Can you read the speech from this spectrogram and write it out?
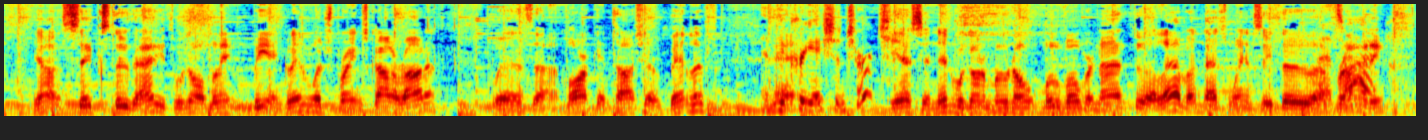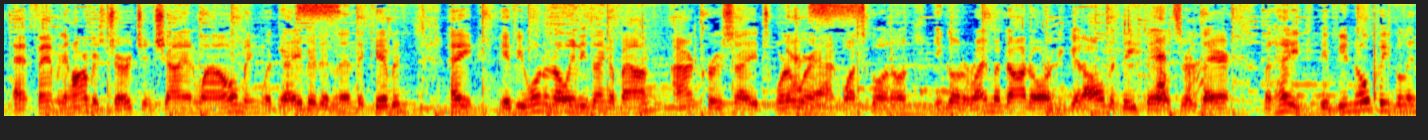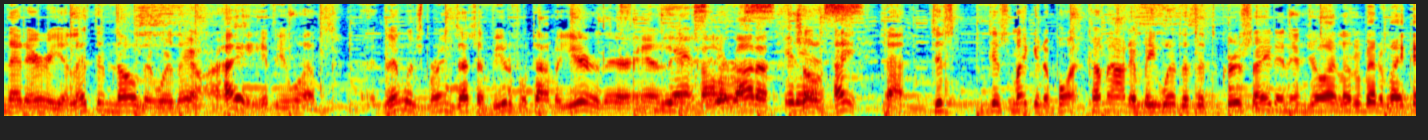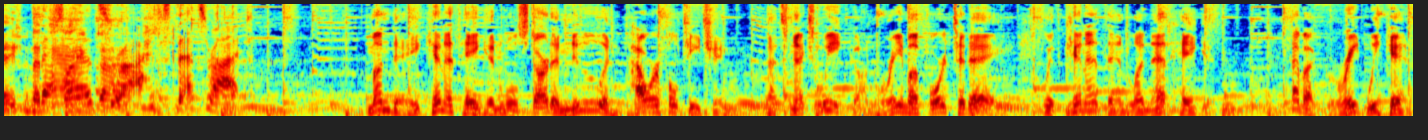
Yeah, 6th through the 8th, we're going to be in Glenwood Springs, Colorado with uh, Mark and Tasha Bentliff and New Creation Church. Yes, and then we're going to move, move over 9 through 11. That's Wednesday through uh, That's Friday right. at Family Harvest Church in Cheyenne, Wyoming with yes. David and Linda Kibben. Hey, if you want to know anything about our crusades, where yes. we're at, what's going on, you can go to rhema.org and get all the details That's are right. there. But hey, if you know people in that area, let them know that we're there. Or hey, if you want, Glenwood Springs, that's a beautiful time of year there in, yes, in Colorado. It is. It so, is. hey, uh, just just make it a point, come out and be with us at the crusade and enjoy a little bit of vacation at that's the same time. That's right. That's right. Monday, Kenneth Hagin will start a new and powerful teaching. That's next week on Rhema for Today with Kenneth and Lynette Hagin. Have a great weekend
